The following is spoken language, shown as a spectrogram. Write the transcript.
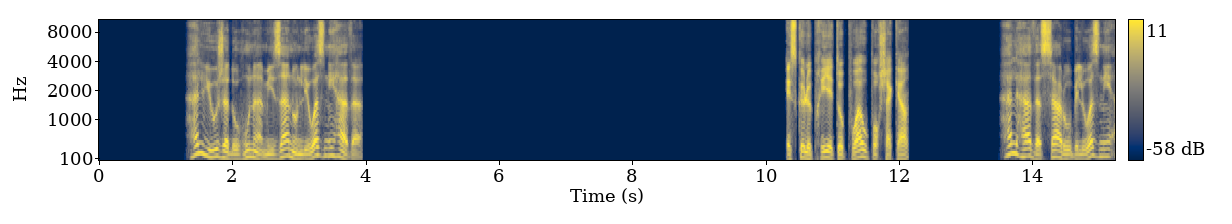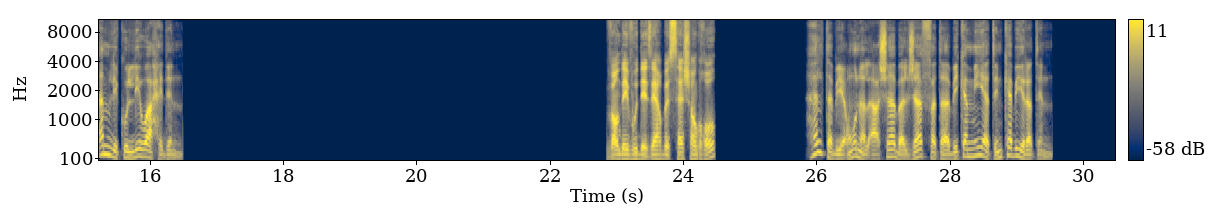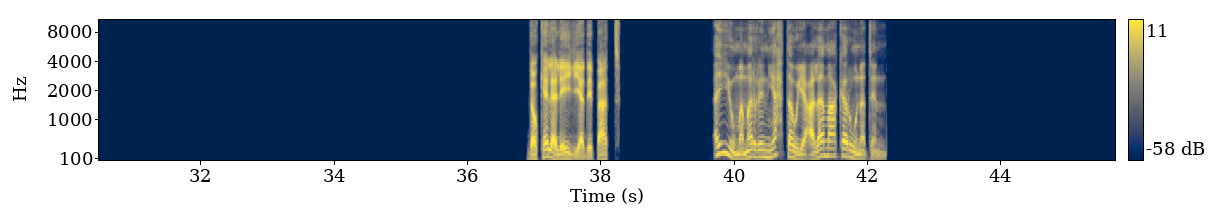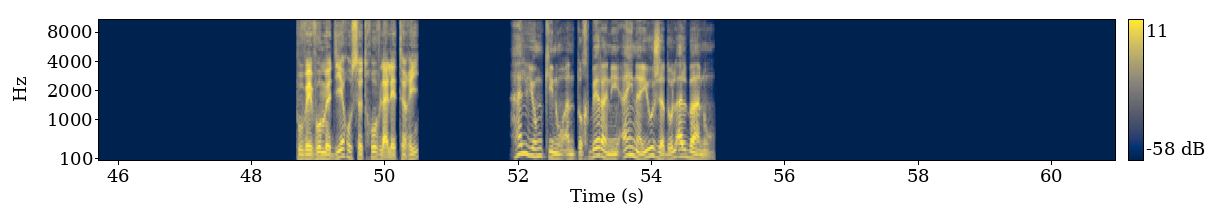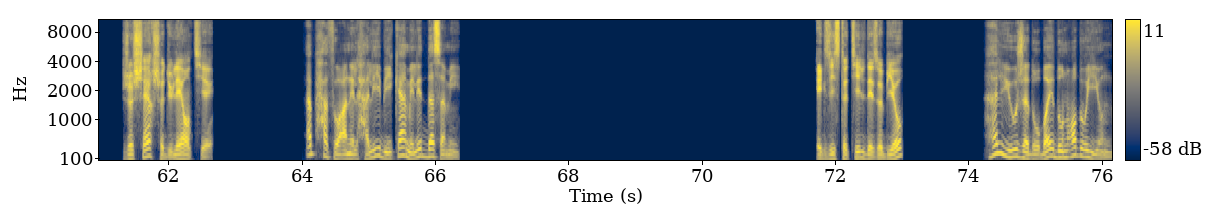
هل يوجد هنا ميزان لوزن هذا؟ Est-ce que le prix est au poids ou pour chacun هل هذا السعر بالوزن أم لكل واحد؟ Vendez-vous des herbes sèches en gros هل تبيعون الأعشاب الجافة بكميات كبيرة؟ Dans quelle allée il y a des pâtes أي ممر يحتوي على معكرونة؟ Pouvez-vous me dire où se trouve la laiterie هل يمكن أن تخبرني أين يوجد الألبان؟ Je cherche du lait entier. أبحث عن الحليب كامل الدسم. Existe-t-il des œufs bio هل يوجد بيض عضوي؟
